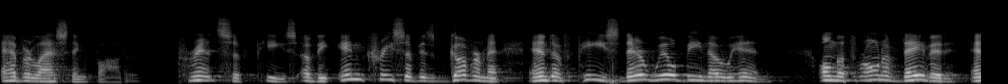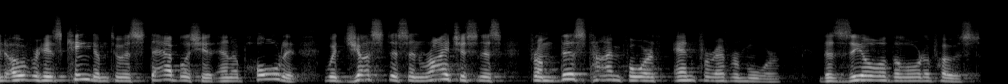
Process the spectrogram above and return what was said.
Everlasting Father, Prince of Peace. Of the increase of his government and of peace, there will be no end. On the throne of David and over his kingdom to establish it and uphold it with justice and righteousness from this time forth and forevermore. The zeal of the Lord of hosts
